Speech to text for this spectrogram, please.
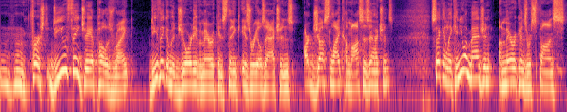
Mm-hmm. First, do you think Jayapal is right? Do you think a majority of Americans think Israel's actions are just like Hamas's actions? Secondly, can you imagine Americans' response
